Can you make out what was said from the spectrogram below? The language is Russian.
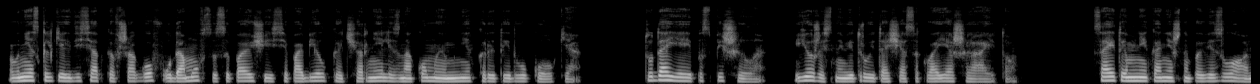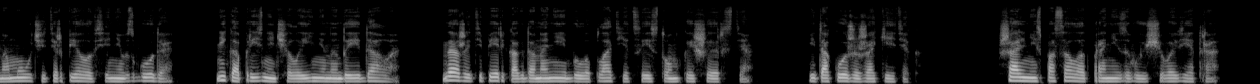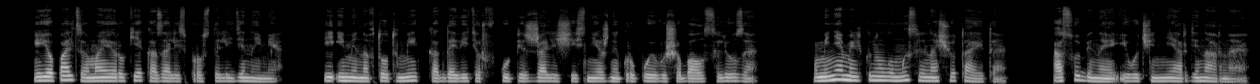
В нескольких десятков шагов у домов с осыпающейся побелкой чернели знакомые мне крытые двуколки. Туда я и поспешила, ёжась на ветру и таща саквояж и Айту. С Айтой мне, конечно, повезло, она молча терпела все невзгоды, не капризничала и не надоедала, даже теперь, когда на ней было платьице из тонкой шерсти и такой же жакетик. Шаль не спасала от пронизывающего ветра. Ее пальцы в моей руке казались просто ледяными. И именно в тот миг, когда ветер в купе с жалящей снежной крупой вышибал слезы, у меня мелькнула мысль насчет Айта, особенная и очень неординарная.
